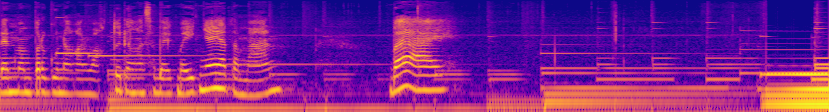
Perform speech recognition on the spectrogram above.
dan mempergunakan waktu dengan sebaik-baiknya ya teman. Bye. Música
